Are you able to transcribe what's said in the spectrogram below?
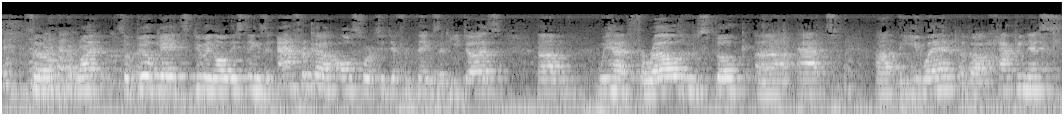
that. So, right. So Bill Gates doing all these things in Africa, all sorts of different things that he does. Um, we had Pharrell who spoke uh, at uh, the UN about happiness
